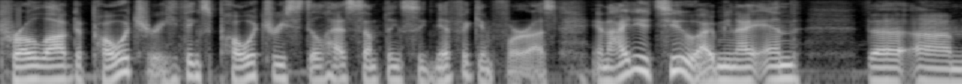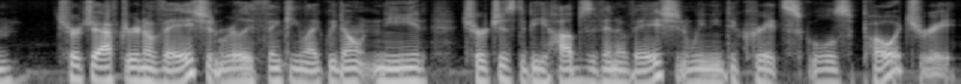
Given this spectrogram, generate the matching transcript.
prologue to poetry. He thinks poetry still has something significant for us, and I do too. I mean, I end the um, church after innovation really thinking like we don't need churches to be hubs of innovation. We need to create schools of poetry.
